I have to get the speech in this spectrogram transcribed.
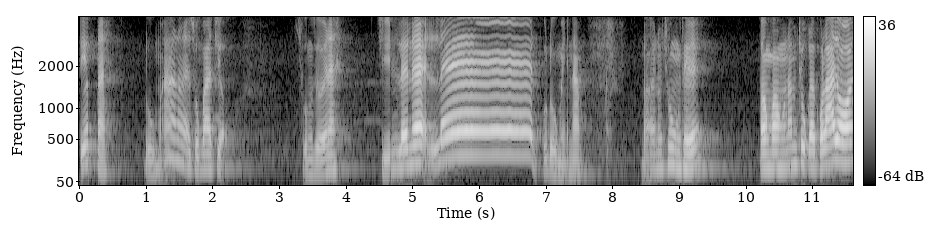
Tiếp này. Đủ mã nó lại xuống 3 triệu. Xuống dưới này. 9 lên đấy lên. Ui, đủ mẹ năm đấy nói chung thế. Vòng vòng 50 là có lãi rồi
